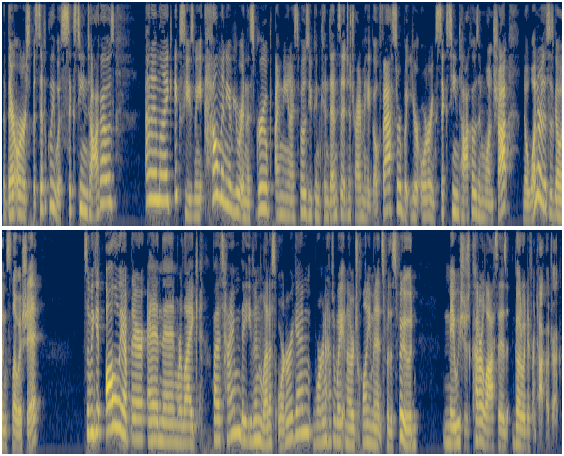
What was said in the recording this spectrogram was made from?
that their order specifically was 16 tacos. And I'm like, excuse me, how many of you are in this group? I mean, I suppose you can condense it to try to make it go faster, but you're ordering 16 tacos in one shot. No wonder this is going slow as shit. So we get all the way up there, and then we're like, by the time they even let us order again, we're gonna have to wait another 20 minutes for this food. Maybe we should just cut our losses, go to a different taco truck.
